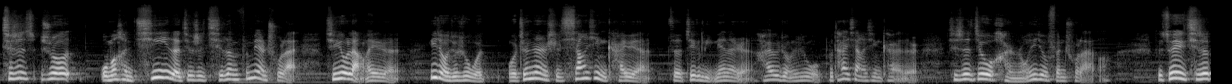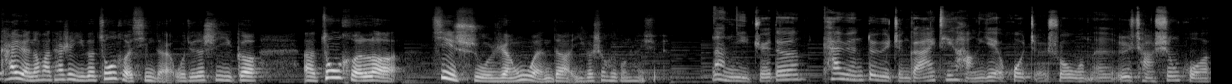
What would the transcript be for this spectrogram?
其实说我们很轻易的就是其能分辨出来。其实有两类人，一种就是我我真正是相信开源的这个理念的人，还有一种就是我不太相信开源的人。其实就很容易就分出来了。所以其实开源的话，它是一个综合性的，我觉得是一个呃综合了技术人文的一个社会工程学。那你觉得开源对于整个 IT 行业或者说我们日常生活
